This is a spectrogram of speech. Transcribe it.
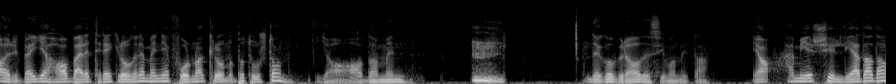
Arve, jeg har bare tre kroner, men jeg får noen kroner på torsdagen. Ja da, men Det går bra, det, sier Manita. Ja, hvor mye skylder jeg deg da?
